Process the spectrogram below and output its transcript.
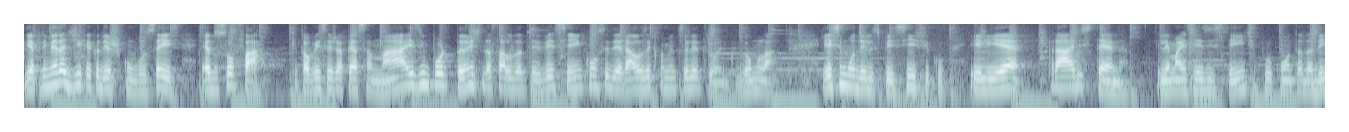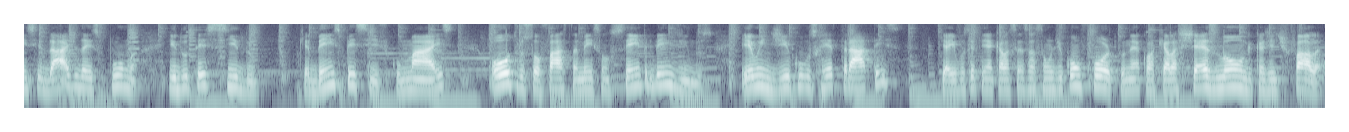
E a primeira dica que eu deixo com vocês é do sofá, que talvez seja a peça mais importante da sala da TV sem considerar os equipamentos eletrônicos. Vamos lá. Esse modelo específico, ele é para área externa. Ele é mais resistente por conta da densidade da espuma e do tecido, que é bem específico, mas outros sofás também são sempre bem-vindos. Eu indico os retráteis, que aí você tem aquela sensação de conforto, né, com aquela chaise longue que a gente fala,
